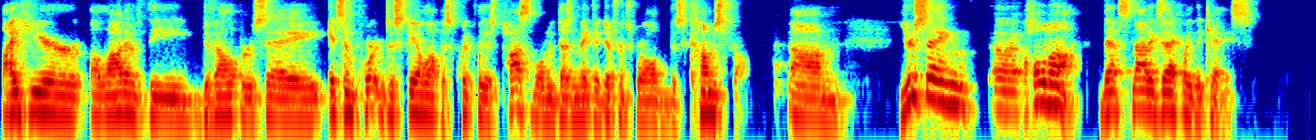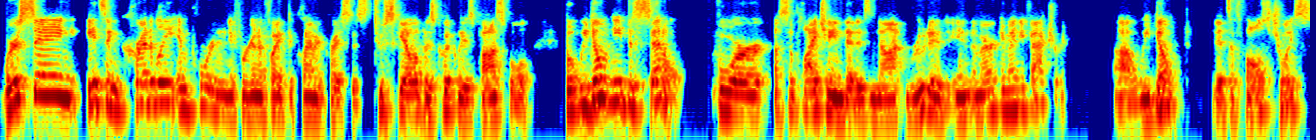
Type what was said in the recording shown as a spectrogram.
i hear a lot of the developers say it's important to scale up as quickly as possible and it doesn't make a difference where all this comes from. Um, you're saying uh, hold on that's not exactly the case we're saying it's incredibly important if we're going to fight the climate crisis to scale up as quickly as possible, but we don't need to settle for a supply chain that is not rooted in American manufacturing. Uh, we don't. It's a false choice,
